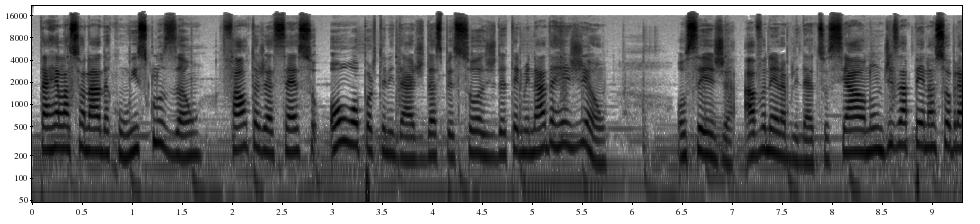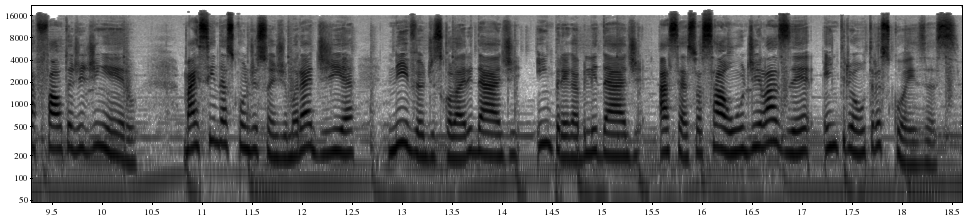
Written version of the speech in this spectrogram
está relacionada com exclusão, falta de acesso ou oportunidade das pessoas de determinada região ou seja, a vulnerabilidade social não diz apenas sobre a falta de dinheiro, mas sim das condições de moradia, nível de escolaridade, empregabilidade, acesso à saúde e lazer, entre outras coisas.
